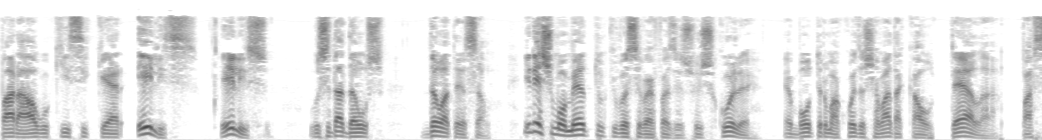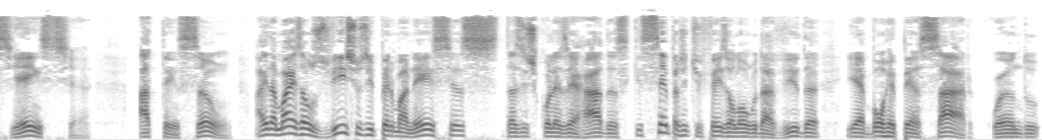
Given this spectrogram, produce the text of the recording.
para algo que sequer eles, eles, os cidadãos, dão atenção. E neste momento que você vai fazer sua escolha, é bom ter uma coisa chamada cautela, paciência, atenção, ainda mais aos vícios e permanências das escolhas erradas que sempre a gente fez ao longo da vida e é bom repensar quando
